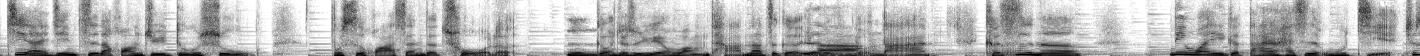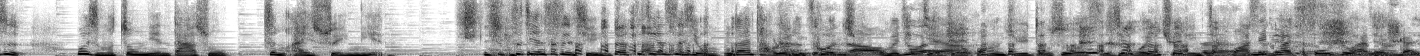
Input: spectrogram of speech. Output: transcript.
既然已经知道黄菊毒素不是花生的错了，嗯，根本就是冤枉他。那这个也已经有答案。啊、可是呢，嗯、另外一个答案还是无解，就是为什么中年大叔这么爱碎念？就这件事情，就这件事情，我们刚才讨论了这么久，我们已经解决黄菊毒素的事情，啊、我已经确定讲花生另外一个毒素还没改，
